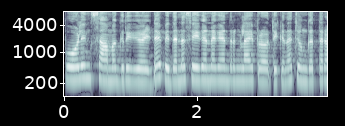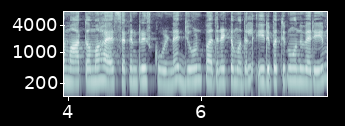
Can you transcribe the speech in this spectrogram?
പോളിംഗ് സാമഗ്രികളുടെ വിതരണ സ്വീകരണ കേന്ദ്രങ്ങളായി പ്രവർത്തിക്കുന്ന ചുങ്കത്തറ മാർത്തോമ ഹയർ സെക്കൻഡറി സ്കൂളിന് ജൂൺ പതിനെട്ട് മുതൽ ഇരുപത്തിമൂന്ന് വരെയും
